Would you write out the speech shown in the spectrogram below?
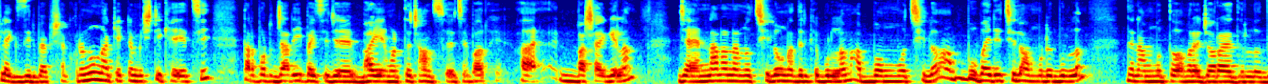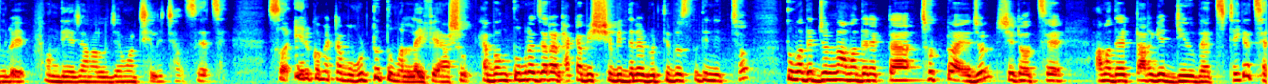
ফ্লেক্সির ব্যবসা করেন ওনাকে একটা মিষ্টি খেয়েছি। তারপর যারই পাইছি যে, ভাই, আমার তো চান্স হয়েছে। বাসায় গেলাম। যে নানা নানু ছিল, ওনাদেরকে বললাম, আব্বু, আম্মু ছিল, আব্বু বাইরে ছিল, আম্মুরে বললাম, দেন আম্মু তো আমরা জড়ায় ধরলো, ধরে ফোন দিয়ে জানালো যে আমার ছেলে চান্স হয়েছে সো এরকম একটা মুহূর্ত তোমার লাইফে আসুক এবং তোমরা যারা ঢাকা বিশ্ববিদ্যালয়ের ভর্তি প্রস্তুতি নিচ্ছ, তোমাদের জন্য আমাদের একটা ছোট্ট আয়োজন, সেটা হচ্ছে আমাদের টার্গেট ডিউ ব্যাচ ঠিক আছে?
